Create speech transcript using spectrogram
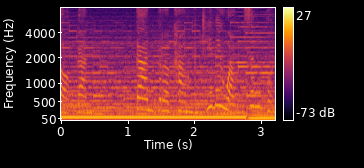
ต่อกัน การกระทำที่ไม่หวังซึ่งผล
